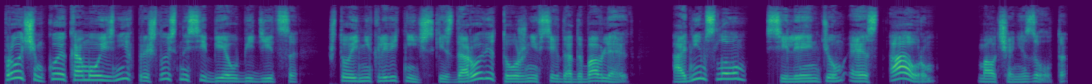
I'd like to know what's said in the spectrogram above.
Впрочем, кое-кому из них пришлось на себе убедиться – что и неклеветнические здоровье тоже не всегда добавляют. Одним словом, silentium est aurum – молчание золота.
